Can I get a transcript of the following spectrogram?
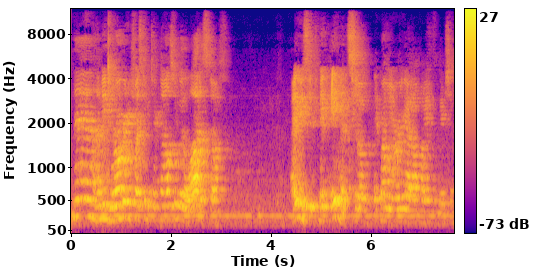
Nah, I mean, we're already trusting technology with a lot of stuff. I use it to make payments, so they probably already got all my information.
